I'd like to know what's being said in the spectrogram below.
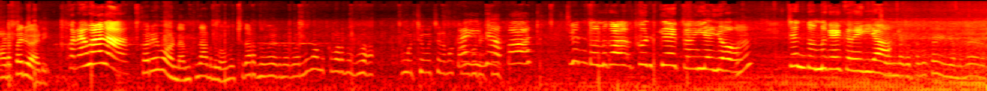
അവിടെ പരിപാടി. കൊറേ പോകണ്ട. നമുക്ക് നടന്നു പോവാം. മുച്ച് നടന്നു പോയിരുന്ന പോലെ നമുക്ക് നടന്നു പോവാം. മുച്ചു മുച്ചിന്റെ മക്കളെ ചെന്തൊന്ന് കേൾക്കണില്ലല്ലോ ചെന്തൊന്ന് കേൾക്കണില്ല നമ്മൾ നേരം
